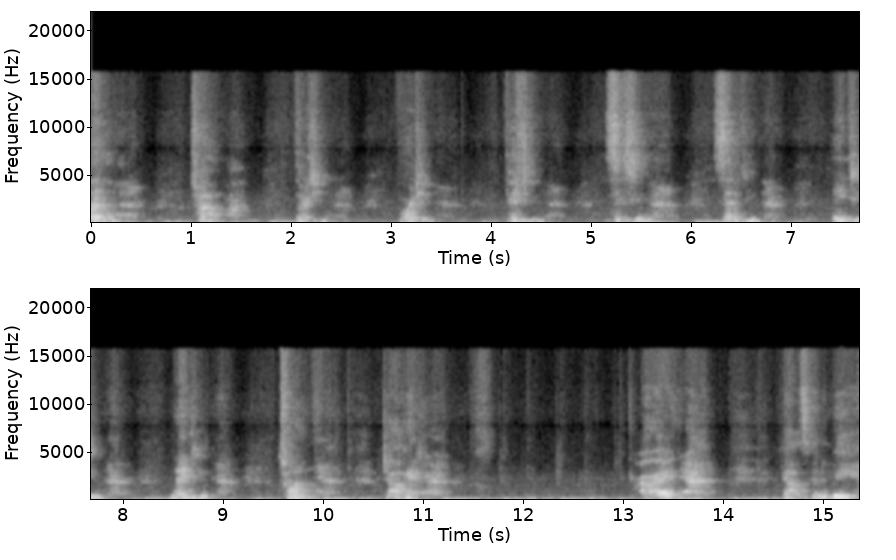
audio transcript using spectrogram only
11, 12, 13, 14, 15, 16, 17, 18, 19, 20. Jog it. All right. Now it's going to be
